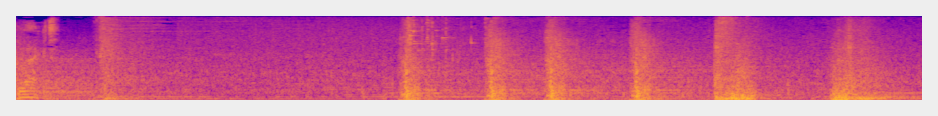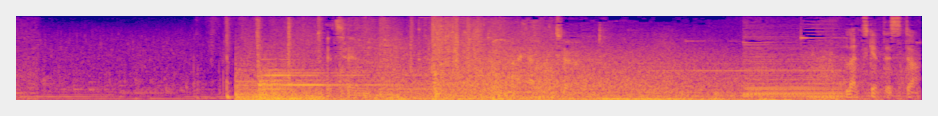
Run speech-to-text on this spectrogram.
Collect. It's him. I have returned. Let's get this done.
